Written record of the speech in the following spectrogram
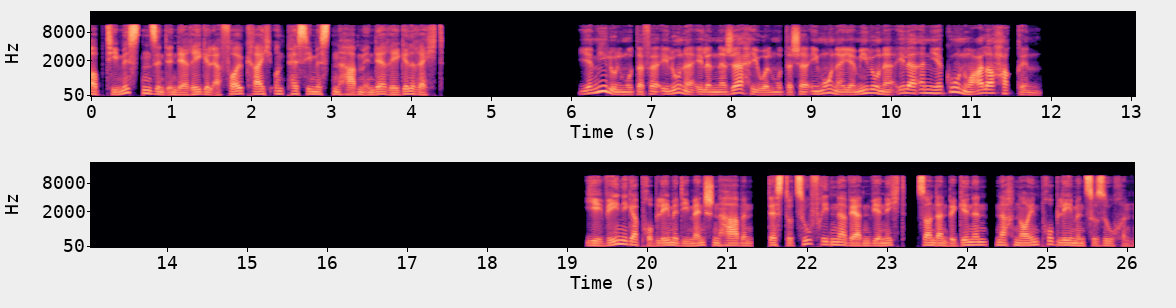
Optimisten sind in der Regel erfolgreich und Pessimisten haben in der Regel recht. يميل المتفائلون إلى النجاح والمتشائمون يميلون إلى أن يكونوا على حق. Je weniger Probleme die Menschen haben, desto zufriedener werden wir nicht, sondern beginnen, nach neuen Problemen zu suchen.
